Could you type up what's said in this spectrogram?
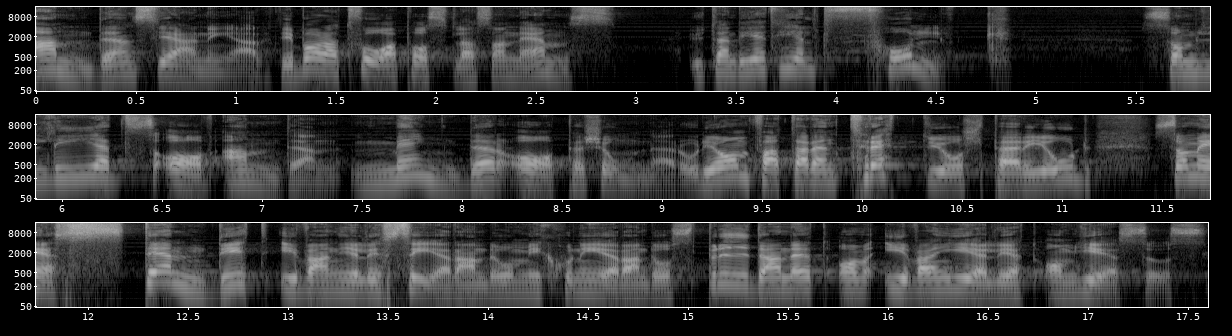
andens gärningar. Det är bara två apostlar som nämns, utan det är ett helt folk som leds av anden, mängder av personer. Och det omfattar en 30-årsperiod som är ständigt evangeliserande och missionerande och spridandet av evangeliet om Jesus.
